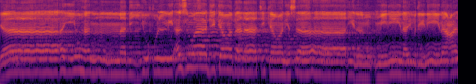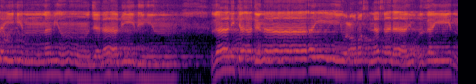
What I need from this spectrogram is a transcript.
يا أيها النبي قل لأزواجك وبناتك ونساء المؤمنين يدنين عليهن من جلابيبهن. ذلك أدنى أن يعرفن فلا يؤذين.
